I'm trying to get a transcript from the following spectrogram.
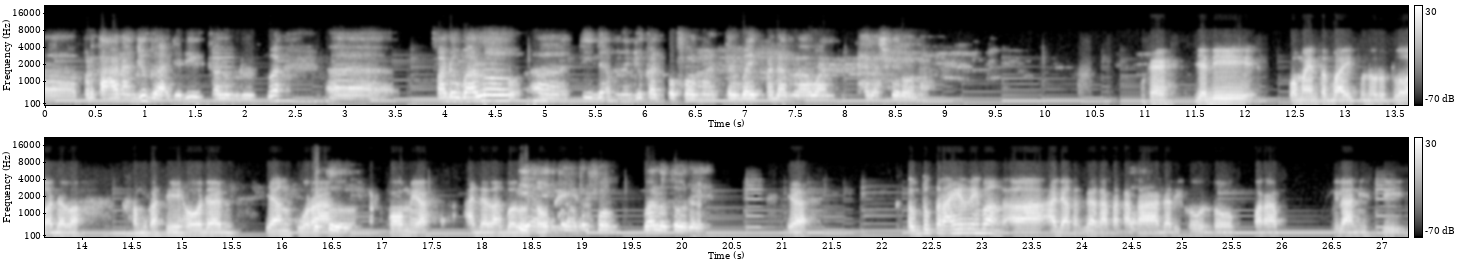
uh, pertahanan juga. Jadi kalau menurut gue uh, Fado Balo uh, tidak menunjukkan performa terbaik pada melawan Hellas Verona. Oke, jadi pemain terbaik menurut lo adalah Samu Kasieho dan yang kurang Betul. perform ya adalah Balotore. Iya, yang kurang perform Balotore. Ya. Untuk terakhir nih Bang, uh, ada nggak kata-kata dari lo untuk para Milanisti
